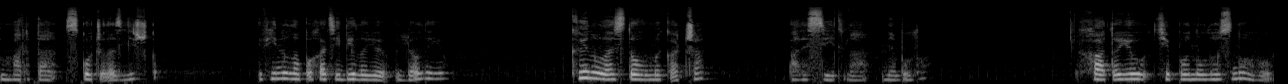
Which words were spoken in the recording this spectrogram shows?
Марта скочила з ліжка, вінула по хаті білою льолею, кинулась до вмикача, але світла не було. Хатою тіпонуло знову.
